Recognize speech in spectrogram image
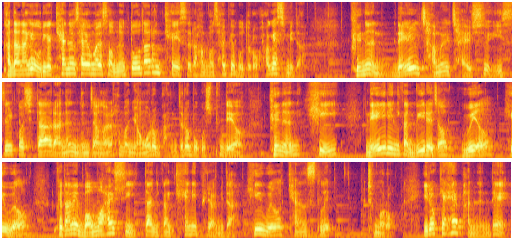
간단하게 우리가 can을 사용할 수 없는 또 다른 케이스를 한번 살펴보도록 하겠습니다. 그는 내일 잠을 잘 수 있을 것이다 라는 문장을 한번 영어로 만들어 보고 싶은데요. 그는 he, 내일이니까 미래죠. will, he will. 그 다음에 뭐뭐 할 수 있다니까 can이 필요합니다. he will can sleep tomorrow. 이렇게 해봤는데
